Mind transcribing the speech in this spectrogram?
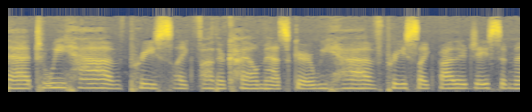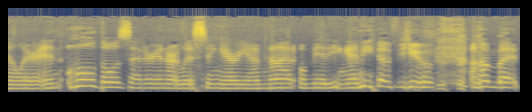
that we have priests like Father Kyle Metzger, we have priests like Father Jason Miller, and all those that are in our listening area. I'm not omitting any of you, um, but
